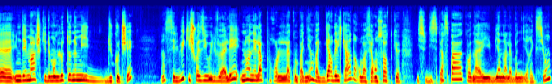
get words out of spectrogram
euh, une démarche qui demande l'autonomie du coaché. Hein, c'est lui qui choisit où il veut aller. Nous, on est là pour l'accompagner. On va garder le cadre. On va faire en sorte qu'il ne se disperse pas, qu'on aille bien dans la bonne direction.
